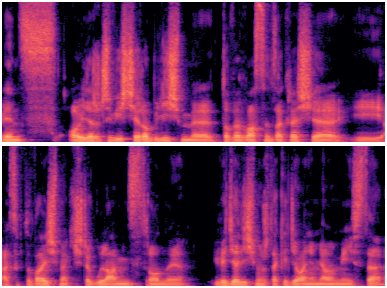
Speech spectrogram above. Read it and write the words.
więc o ile rzeczywiście robiliśmy to we własnym zakresie i akceptowaliśmy jakiś regulamin strony i wiedzieliśmy, że takie działania miały miejsce,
